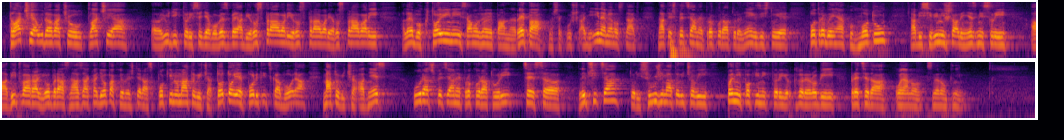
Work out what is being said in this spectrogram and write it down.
Tlačia udávačov, tlačia E, ľudí, ktorí sedia vo väzbe, aby rozprávali, rozprávali a rozprávali, lebo kto iný, samozrejme pán Repa, no však už ani iné meno snáď na tej špeciálnej prokuratúre neexistuje, potrebuje nejakú hmotu, aby si vymýšľali nezmysly a vytvárali obraz na základe, opakujem ešte raz, pokynu Matoviča. Toto je politická vôľa Matoviča. A dnes úrad špeciálnej prokuratúry cez e, Lipšica, ktorý slúži Matovičovi, plní pokyny, ktorý, ktoré robí predseda Olano smerom k ním.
